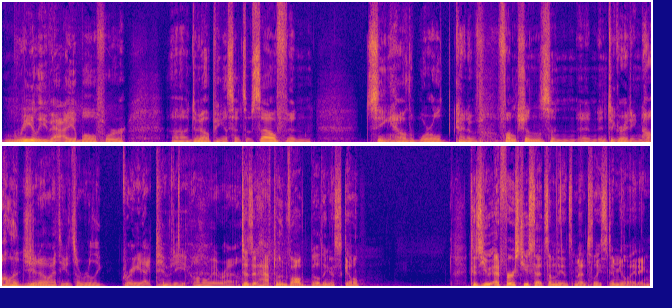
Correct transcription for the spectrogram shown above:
really valuable for uh, developing a sense of self and seeing how the world kind of functions and, and integrating knowledge. You know, I think it's a really great activity all the way around. Does it have to involve building a skill? Because you at first you said something that's mentally stimulating,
